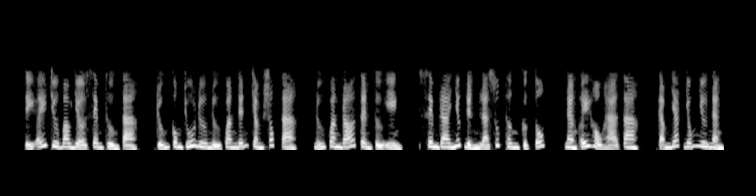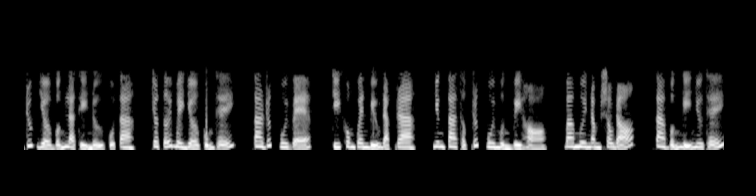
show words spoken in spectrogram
tỷ ấy chưa bao giờ xem thường ta, trưởng công chúa đưa nữ quan đến chăm sóc ta, nữ quan đó tên tự yên, xem ra nhất định là xuất thân cực tốt, nàng ấy hầu hạ ta, cảm giác giống như nàng trước giờ vẫn là thị nữ của ta, cho tới bây giờ cũng thế, ta rất vui vẻ, chỉ không quen biểu đạt ra nhưng ta thật rất vui mừng vì họ, 30 năm sau đó, ta vẫn nghĩ như thế.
